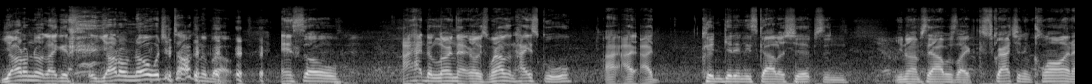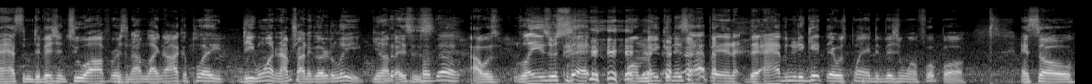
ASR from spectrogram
y'all don't know like it's y'all don't know what you're talking about. And so I had to learn that early. So when I was in high school, I, I, I couldn't get any scholarships, and you know what I'm saying. I was like scratching and clawing. I had some Division two offers, and I'm like, no, I could play D1, and I'm trying to go to the league. You know, this is. No. I was laser set on making this happen, and the avenue to get there was playing Division one football, and so.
